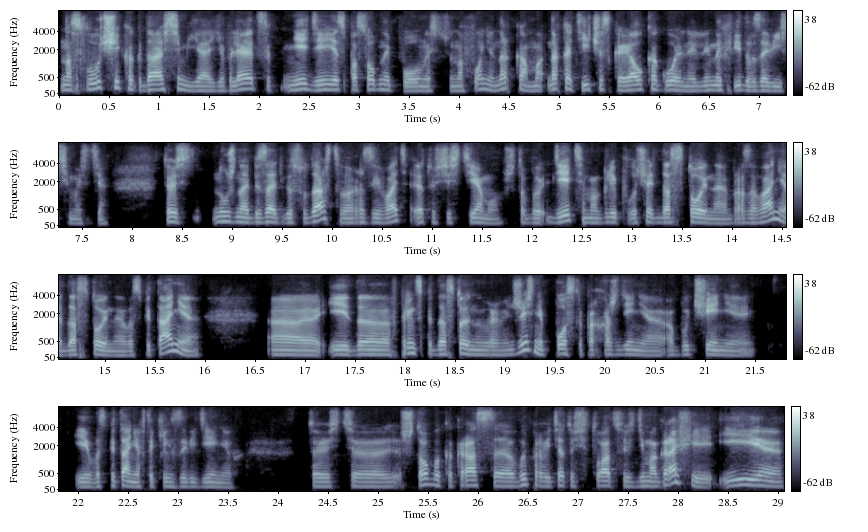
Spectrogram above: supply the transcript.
на случай, когда семья является недееспособной полностью на фоне наркома- наркотической, алкогольной или иных видов зависимости. То есть нужно обязать государство развивать эту систему, чтобы дети могли получать достойное образование, достойное воспитание э, и, в принципе, достойный уровень жизни после прохождения обучения и воспитания в таких заведениях. То есть, э, чтобы как раз э, выправить эту ситуацию с демографией и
